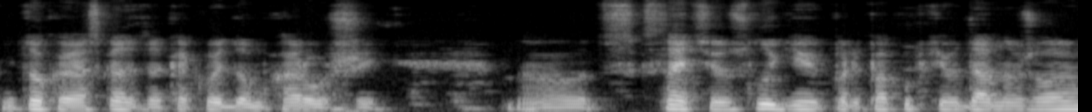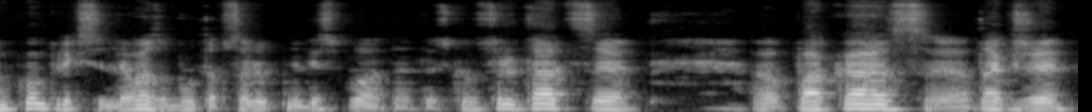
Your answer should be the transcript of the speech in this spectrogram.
не только рассказывать, а какой дом хороший. Вот. Кстати, услуги при покупке в данном жилом комплексе для вас будут абсолютно бесплатные. То есть консультация, э, показ, а также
